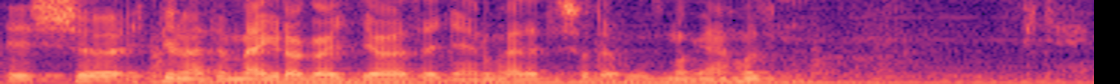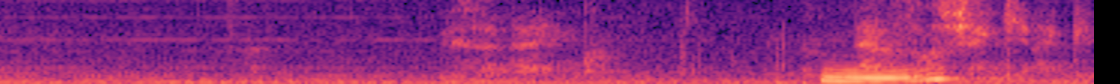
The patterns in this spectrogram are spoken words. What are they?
és egy pillanatra megragadja az egyenruhádat, és oda húz magához. Figyelj! Üzleteink. Nem szól senkinek.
